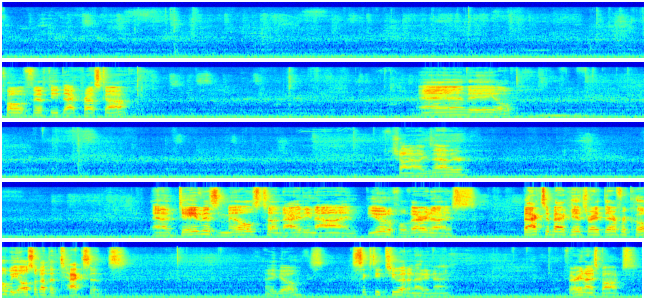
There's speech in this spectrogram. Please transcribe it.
Twelve fifty, Dak Prescott. And a oh Shaun Alexander. And a Davis Mills to 99. Beautiful. Very nice. Back-to-back hits right there for Kobe. Also got the Texans. There you go. 62 out of 99. Very nice box.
